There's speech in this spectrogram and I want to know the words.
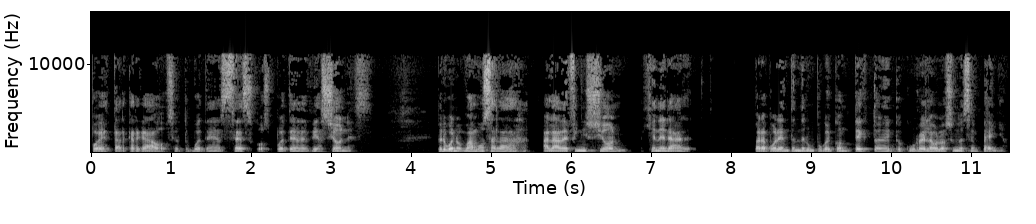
puede estar cargado, ¿cierto? Puede tener sesgos, puede tener desviaciones. Pero bueno, vamos a la, a la definición general para poder entender un poco el contexto en el que ocurre la evaluación de desempeño.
